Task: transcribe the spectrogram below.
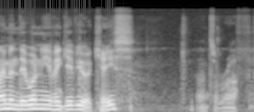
Fleming, they wouldn't even give you a case? That's rough.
